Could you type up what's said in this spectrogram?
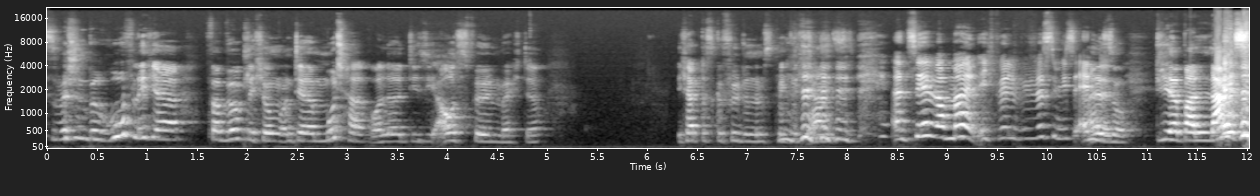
zwischen beruflicher Verwirklichung und der Mutterrolle, die sie ausfüllen möchte. Ich habe das Gefühl, du nimmst mich nicht ernst. Erzähl doch mal, ich will wissen, wie es endet. Also, der Balance,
